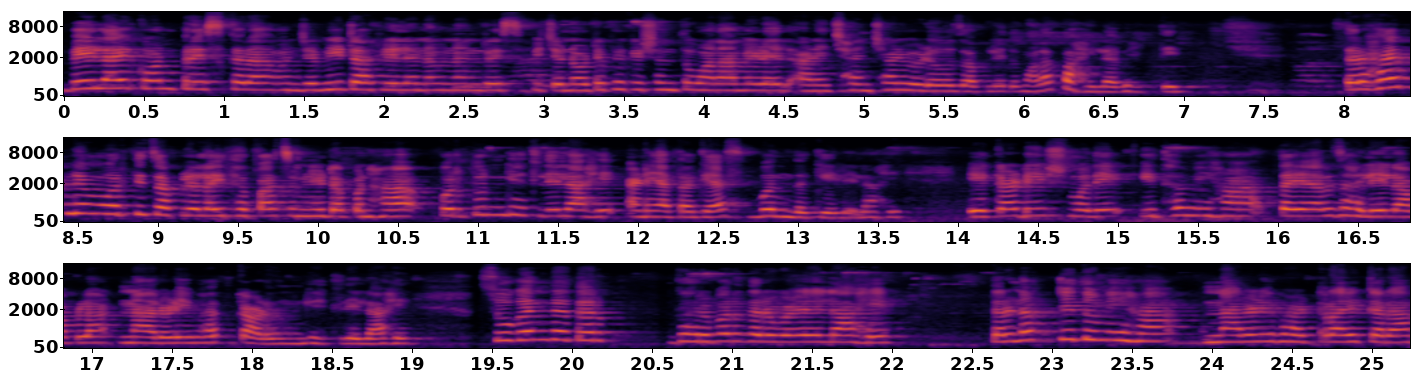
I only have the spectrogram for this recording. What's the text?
बेल आयकॉन प्रेस करा म्हणजे मी टाकलेल्या नवनवीन रेसिपीचे नोटिफिकेशन तुम्हाला मिळेल आणि छान छान व्हिडिओज आपले तुम्हाला पाहायला भेटतील. तर हाय फ्लेमवरतीच आपल्याला इथं पाच मिनिट आपण हा परतून घेतलेला आहे आणि आता गॅस बंद केलेला आहे. एका डिशमध्ये इथं मी हा तयार झालेला आपला नारळी भात काढून घेतलेला आहे. सुगंध तर घरभर दरवळलेला आहे. तर नक्की तुम्ही हा नारळी भात ट्राय करा.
